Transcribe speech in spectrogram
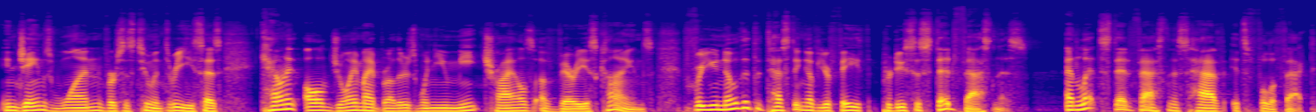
In James 1, verses 2 and 3, he says, Count it all joy, my brothers, when you meet trials of various kinds, for you know that the testing of your faith produces steadfastness. And let steadfastness have its full effect,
